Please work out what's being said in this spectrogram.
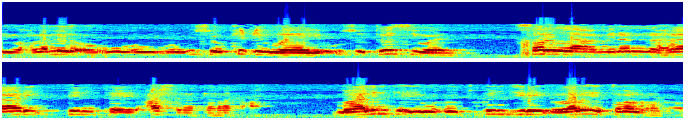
iyo wax lamida u soo kici waayo u soo toosi waayo sallaa min annahaari tintay cashrata ragca maalinta iyo wuxuu tukan jiray laba iyo toban ragco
